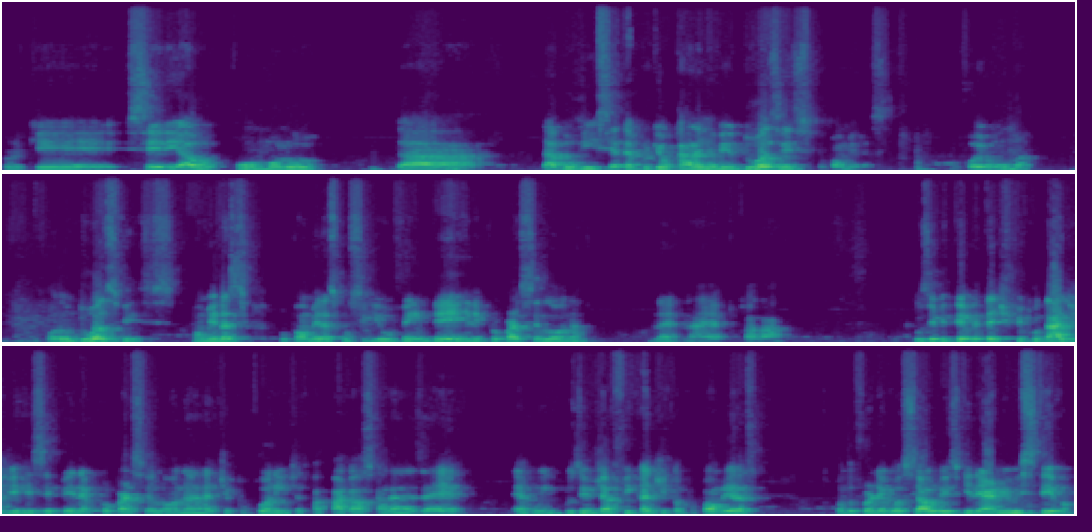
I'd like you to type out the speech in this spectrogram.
Porque seria o cúmulo da, da burrice, até porque o cara já veio duas vezes para o Palmeiras. Não foi uma, foram duas vezes. Palmeiras, o Palmeiras conseguiu vender ele para o Barcelona, né, na época lá. Inclusive teve até dificuldade de receber, né? Porque o Barcelona é tipo o Corinthians, para pagar os caras é, é ruim. Inclusive já fica a dica para o Palmeiras quando for negociar o Luiz Guilherme e o Estevão,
